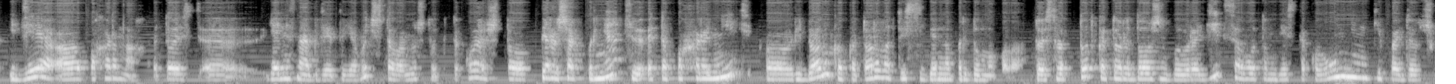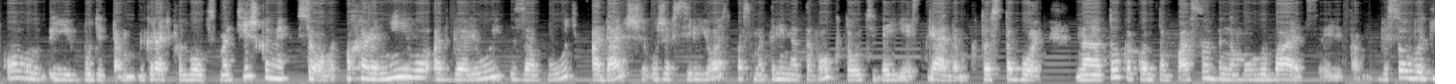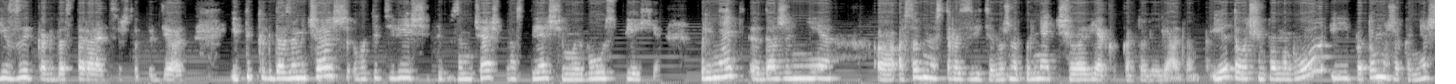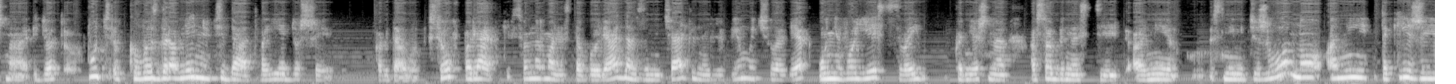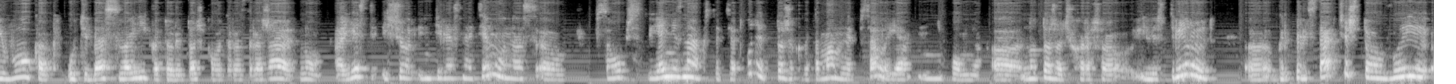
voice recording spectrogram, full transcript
идея о похоронах. То есть, э, я не знаю, где это я вычитала, но что-то такое, что первый шаг к принятию – это похоронить э, ребенка, которого ты себе напридумывала. То есть вот тот, который должен был родиться, вот он весь такой умненький, пойдет в школу и будет там играть в футбол с мальчишками. Все, вот похорони его, отгорюй, забудь, а дальше уже всерьез посмотри на того, кто у тебя есть рядом, кто с тобой, на то, как он там по-особенному улыбается или там высовывает язык, когда старается что-то делать. И ты, когда замечаешь вот эти вещи, ты замечаешь по-настоящему его успехи. Принять э, даже не э, особенность развития, нужно принять человека, который рядом. И это очень помогло, и потом уже, конечно, идет путь к выздоровлению тебя, твоей души когда вот все в порядке, все нормально с тобой рядом, замечательный, любимый человек, у него есть свои конечно, особенности, они с ними тяжело, но они такие же его, как у тебя свои, которые тоже кого-то раздражают. Ну, а есть еще интересная тема у нас э, в сообществе. Я не знаю, кстати, откуда это тоже какая-то мама написала, я не помню, э, но тоже очень хорошо иллюстрирует. Э, говорит, представьте, что вы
